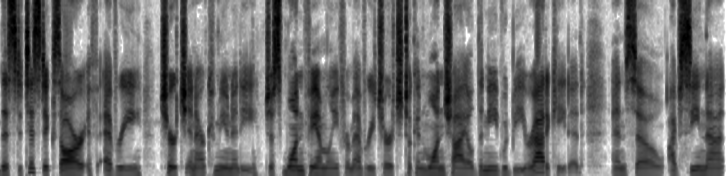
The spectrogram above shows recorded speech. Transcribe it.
the statistics are if every church in our community, just one family from every church took in one child, the need would be eradicated. And so I've seen that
